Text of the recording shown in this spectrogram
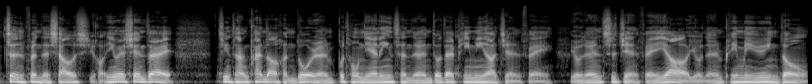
振奋的消息哈，因为现在经常看到很多人不同年龄层的人都在拼命要减肥，有的人吃减肥药，有的人拼命运动，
